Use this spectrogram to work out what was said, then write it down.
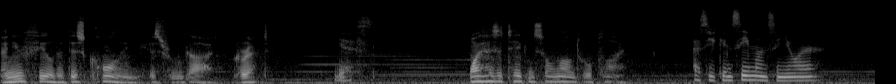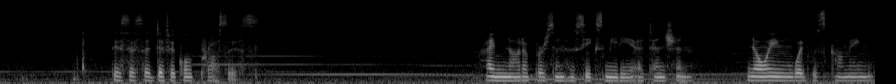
and you feel that this calling is from God, correct? Yes. Why has it taken so long to apply? As you can see, Monsignor, this is a difficult process. I'm not a person who seeks media attention. Knowing what was coming,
